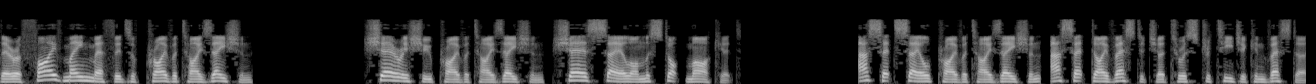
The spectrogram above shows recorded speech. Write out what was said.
There are five main methods of privatization Share issue privatization, shares sale on the stock market Asset sale privatization, asset divestiture to a strategic investor,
